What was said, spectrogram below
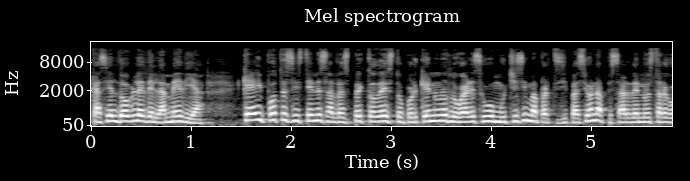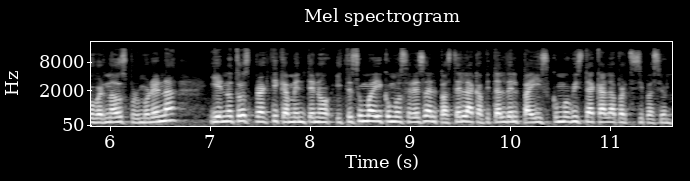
casi el doble de la media. ¿Qué hipótesis tienes al respecto de esto? Porque en unos lugares hubo muchísima participación, a pesar de no estar gobernados por Morena y en otros prácticamente no. Y te sumo ahí como cereza del pastel la capital del país. ¿Cómo viste acá la participación?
